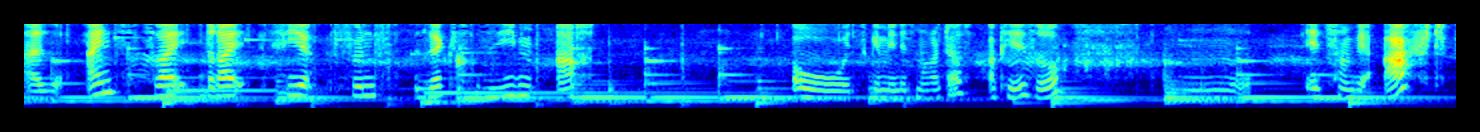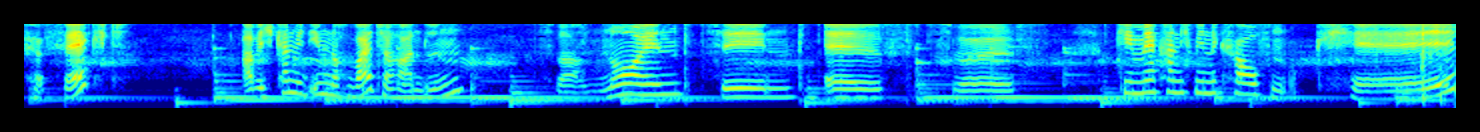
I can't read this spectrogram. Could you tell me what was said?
Also 1, 2, 3, 4, 5, 6, 7, 8. Oh, jetzt gehen wir das mal aus. Okay, so. Jetzt haben wir 8. Perfekt. Aber ich kann mit ihm noch weiter handeln. Zwar 9, 10, 11, 12. Okay, mehr kann ich mir nicht kaufen. Okay.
